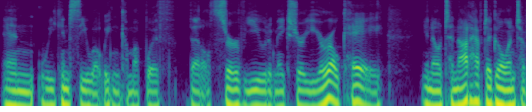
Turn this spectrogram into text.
and we can see what we can come up with that'll serve you to make sure you're okay you know, to not have to go into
